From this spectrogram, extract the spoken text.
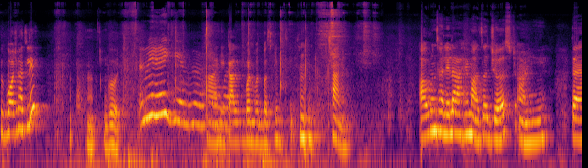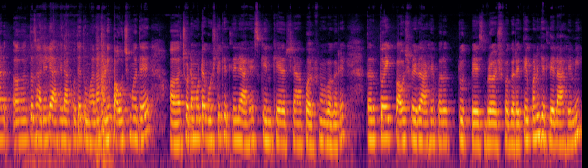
तू वॉच घातली? गुड मी हे काल बनवत बसली होती. छान आहे. आवरून झालेलं आहे माझं जस्ट आणि तयार तर झालेले आहे दाखवते तुम्हाला. आणि पाऊचमध्ये छोट्या मोठ्या गोष्टी घेतलेल्या आहे स्किन केअरच्या परफ्यूम वगैरे. तर तो एक पाऊच वेगळा आहे परत टूथपेस्ट ब्रश वगैरे ते पण घेतलेलं आहे मी.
